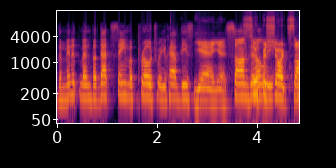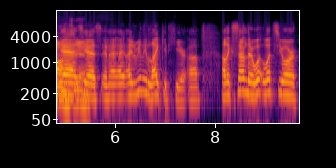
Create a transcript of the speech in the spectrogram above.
the Minutemen, but that same approach where you have these yeah, yeah, songs super only, short songs. Yes, yeah. yes, and I, I really like it here. Uh, Alexander, what, what's your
